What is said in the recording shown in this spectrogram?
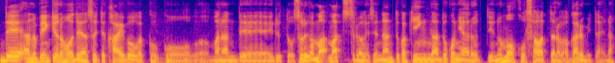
であの勉強の方ではそういった解剖学をこう学んでいるとそれがママッチするわけですよなんとか筋がどこにあるっていうのもこう触ったら分かるみたいな。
